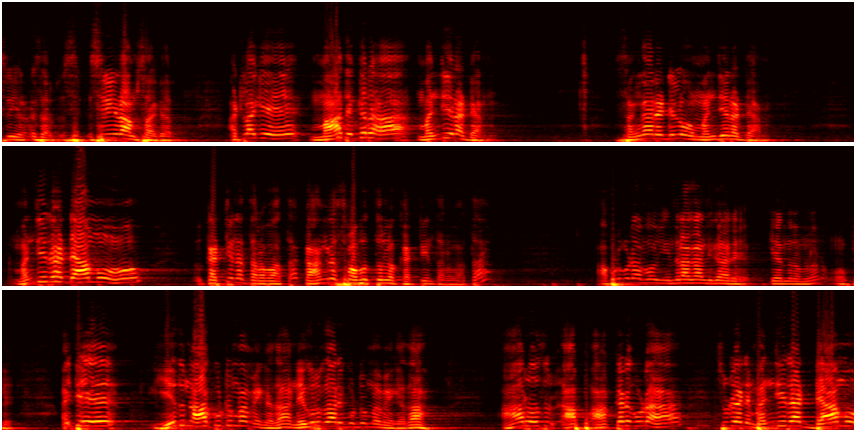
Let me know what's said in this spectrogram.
శ్రీ సార్ శ్రీ- శ్రీరామ్ సాగర్. అట్లాగే మా దగ్గర మంజీరా డ్యామ్. సంగారెడ్డిలో మంజీరా డ్యామ్. మంజీరా డ్యాము కట్టిన తర్వాత కాంగ్రెస్ ప్రభుత్వంలో కట్టిన తర్వాత అప్పుడు కూడా ఇందిరాగాంధీ గారే కేంద్రంలో ఓకే. అయితే ఏది నా కుటుంబమే కదా నెహ్రూ గారి కుటుంబమే కదా ఆ రోజు అప్- అక్కడ కూడా చూడండి మంజీరా డ్యాము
